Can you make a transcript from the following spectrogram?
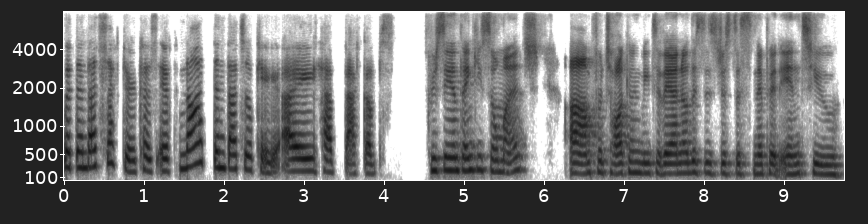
within that sector because if not then that's okay. I have backups. Christine thank you so much um, for talking with me today. I know this is just a snippet into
